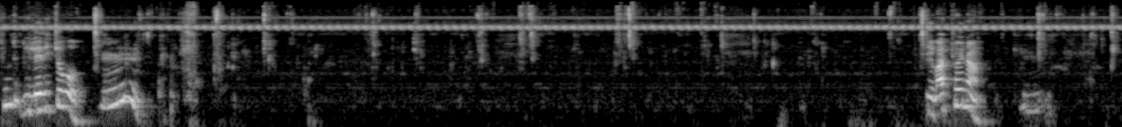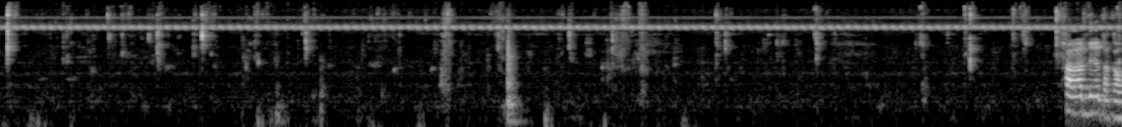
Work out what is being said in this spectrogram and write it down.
তুমি তো গিলে দিচ্ছ গো। হুম। চেবাচ্ছই না? খাওয়ার দিকে তাকাও।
